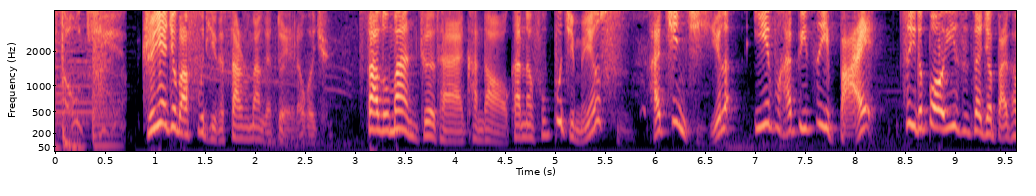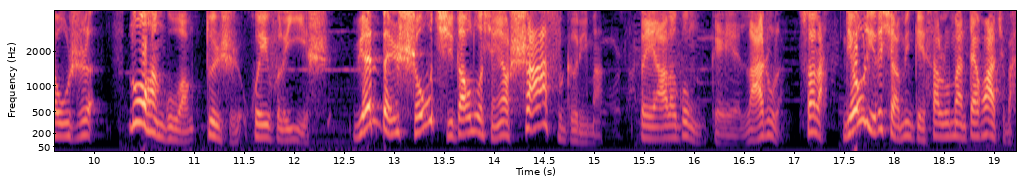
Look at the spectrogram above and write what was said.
走起！直接就把附体的萨鲁曼给怼了回去。萨鲁曼这才看到甘道夫不仅没有死，还晋级了，衣服还比自己白，自己都不好意思再叫白袍巫师了。洛汗国王顿时恢复了意识，原本手起刀落想要杀死格里玛。被阿拉贡给拉住了，算了，留你的小命给萨鲁曼带话去吧。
